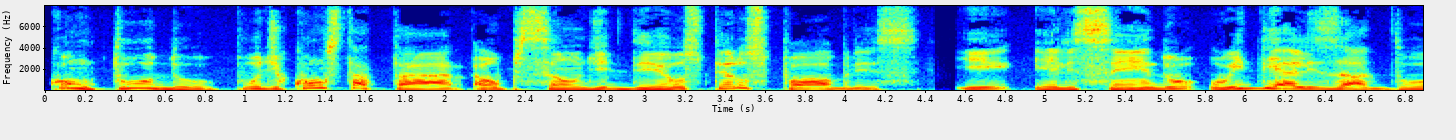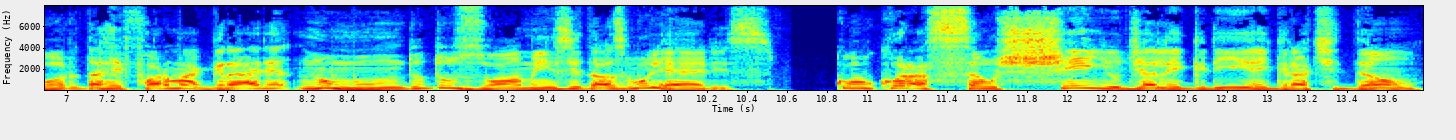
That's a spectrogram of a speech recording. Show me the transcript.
Contudo, pude constatar a opção de Deus pelos pobres e ele sendo o idealizador da reforma agrária no mundo dos homens e das mulheres. Com o coração cheio de alegria e gratidão,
